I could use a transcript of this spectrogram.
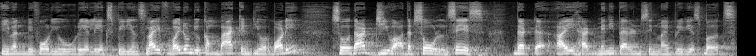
even before you really experience life. Why don't you come back into your body? So that jiva, that soul says that uh, I had many parents in my previous births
